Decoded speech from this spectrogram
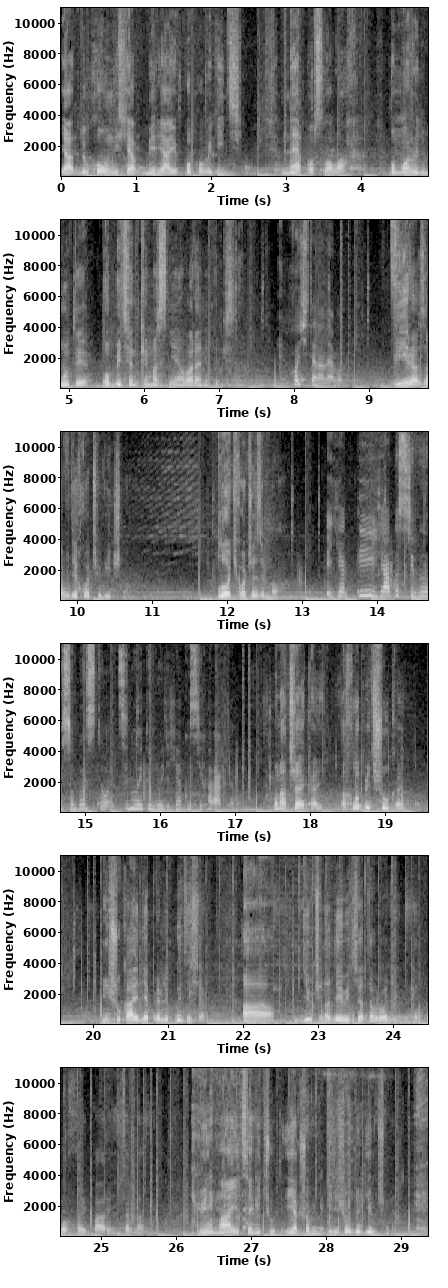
Я духовність я міряю по поведінці, не по словах. Бо можуть бути обіцянки масні, а вареники пісні. Хочете на небо? Віра завжди хоче вічного. Плоть хоче земного. Які якості ви особисто цінуєте в людях, якості характеру? Вона чекає, а хлопець шукає. Він шукає, де приліпитися, а дівчина дивиться, та вроді неплохой парень і так далі. Він має це відчути. І якщо він підійшов до дівчини,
